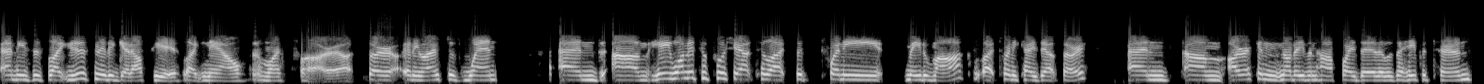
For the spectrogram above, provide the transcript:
And he's just like, you just need to get up here, like now. And I'm like, far out. So anyway, just went and um, he wanted to push out to like the 20 meter mark, like 20 k's out, sorry. And um, I reckon not even halfway there, there was a heap of terns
